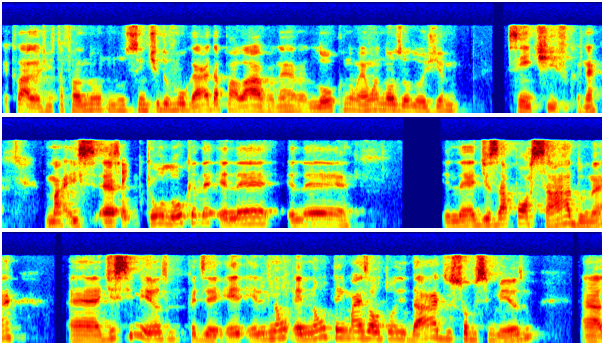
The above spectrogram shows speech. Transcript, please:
é claro, a gente está falando no, sentido vulgar da palavra, né? Louco não é uma nosologia científica, né? Mas é, porque o louco ele, ele, é, ele, é, ele é desapossado, né? É, de si mesmo, quer dizer, ele, ele, não, ele não tem mais autoridade sobre si mesmo. Uh,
